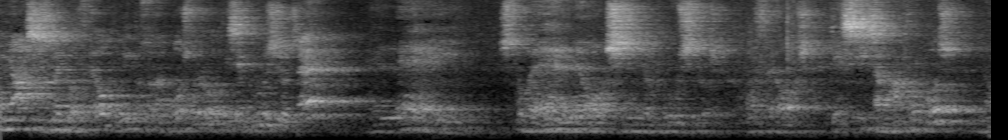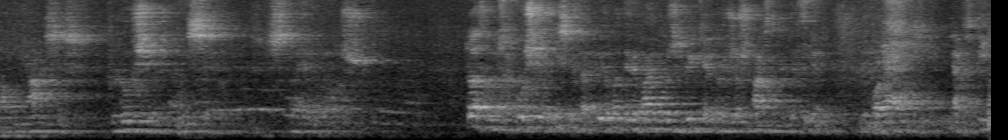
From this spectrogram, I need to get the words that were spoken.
μοιάσεις με τον Θεό που είπες στον Απόστολο ότι είσαι πλούσιος, ε; Ελέη. Στο έλεος είναι πλούσιος ο Θεός. Και εσύ σαν άνθρωπος πλούσιος να είσαι στο έργο σου. Τώρα θα μας ακούσει ο και θα πει ο Πατρεβάλιος μπήκε το ριζοσπάστη κατευθείαν. Λοιπόν, όχι, για αυτή η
